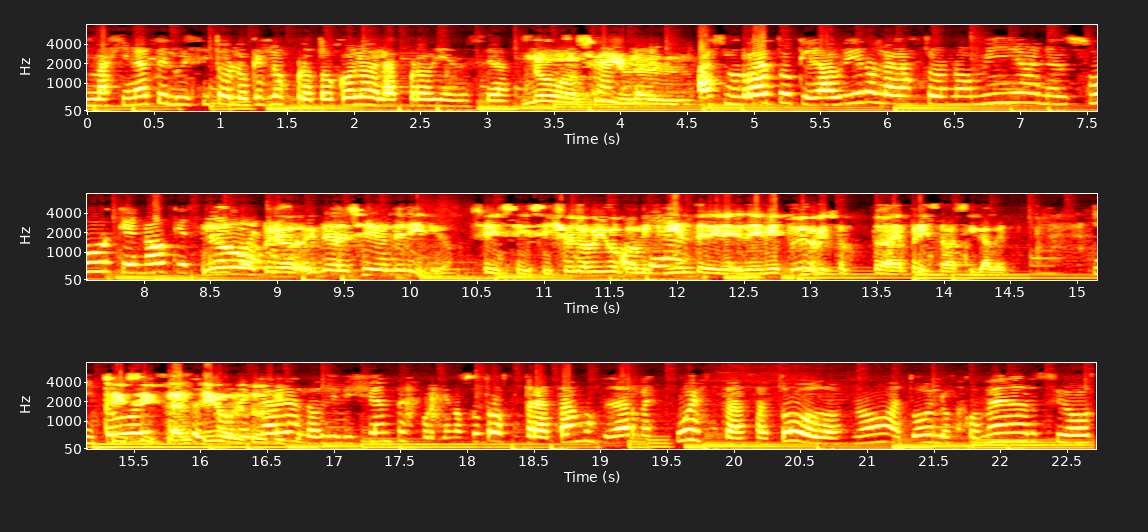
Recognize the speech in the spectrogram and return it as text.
Imagínate, Luisito, lo que es los protocolos de la provincia. No, sí. Hace un rato que abrieron la gastronomía en el sur, que no, que sí. No, pero sí, un delirio. Sí, sí, sí. Yo lo vivo con mis clientes de, mi estudio, que son todas empresas, básicamente. Y todo eso se sobrecargan los dirigentes porque nosotros tratamos de dar respuestas a todos, ¿no? A todos los comercios,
